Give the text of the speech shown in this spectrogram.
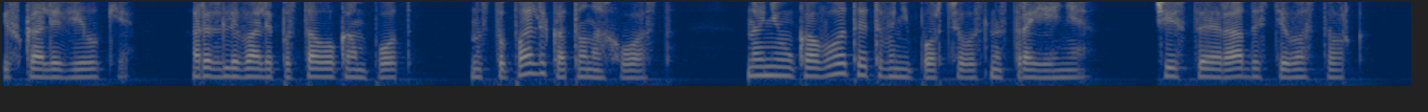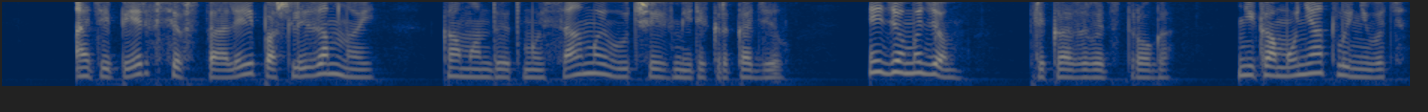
искали вилки, разливали по столу компот, наступали коту на хвост. Но ни у кого от этого не портилось настроение. Чистая радость и восторг. «А теперь все встали и пошли за мной», — командует мой самый лучший в мире крокодил. «Идём, идём», — приказывает строго. «Никому не отлынивать».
